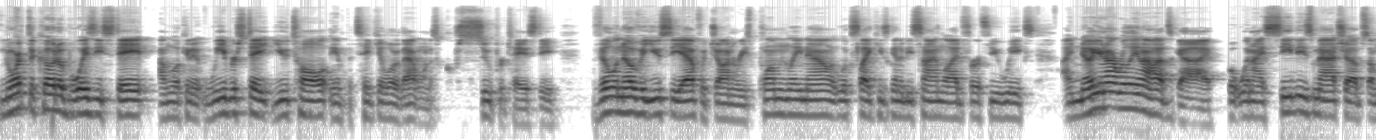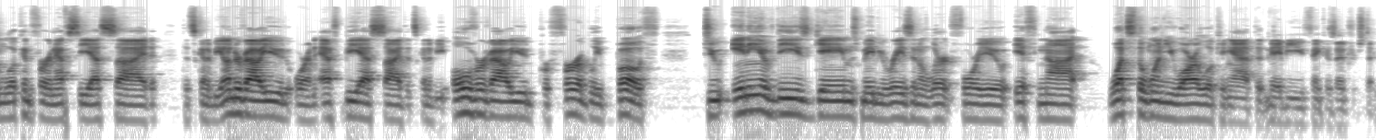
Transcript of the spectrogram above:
North Dakota, Boise State. I'm looking at Weber State, Utah in particular. That one is super tasty. Villanova, UCF with John Rhys Plumlee now. It looks like he's going to be sidelined for a few weeks. I know you're not really an odds guy, but when I see these matchups, I'm looking for an FCS side that's going to be undervalued or an FBS side that's going to be overvalued, preferably both. Do any of these games maybe raise an alert for you? If not, what's the one you are looking at that maybe you think is interesting?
